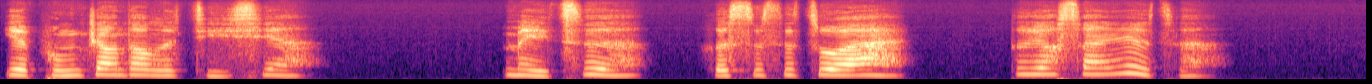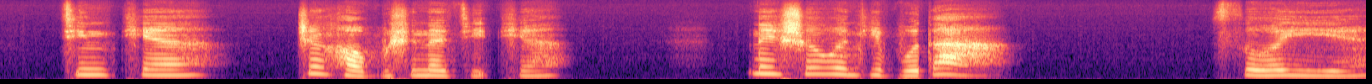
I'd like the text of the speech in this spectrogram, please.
也膨胀到了极限，每次和思思做爱都要算日子。今天正好不是那几天，内射问题不大，所以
